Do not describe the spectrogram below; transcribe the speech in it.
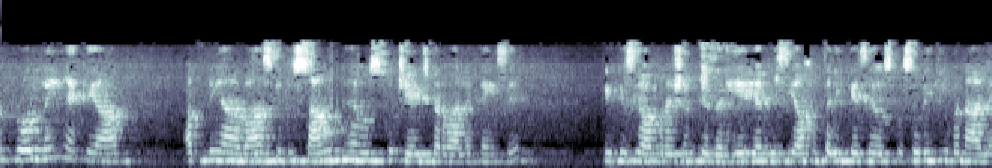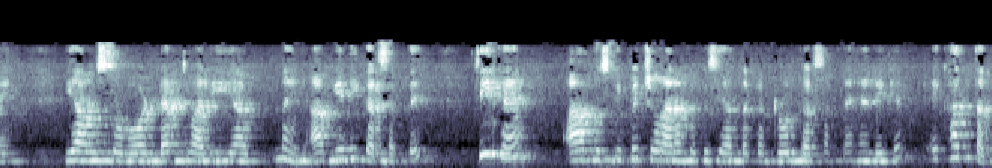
کنٹرول نہیں ہے کہ آپ اپنی آواز کی جو ساؤنڈ ہے، اس کو چینج کروا لیں کہیں سے، کہ کسی آپریشن کے ذریعے یا کسی اور طریقے سے اس کو سریلی بنا لیں، یا اس کو بہت ڈیپتھ والی یا نہیں، آپ یہ نہیں کر سکتے۔ ٹھیک ہے آپ اس کی پچ وغیرہ کو کسی حد تک کنٹرول کر سکتے ہیں، لیکن ایک حد تک۔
